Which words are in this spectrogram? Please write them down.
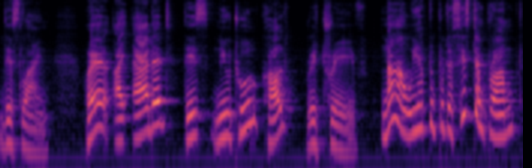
this line where I added this new tool called retrieve. Now we have to put a system prompt,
